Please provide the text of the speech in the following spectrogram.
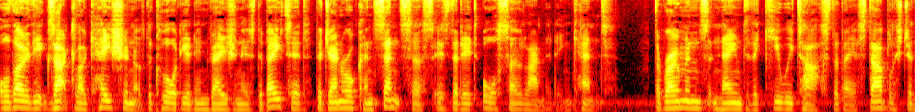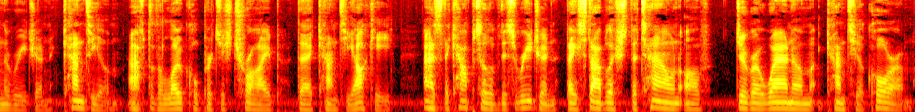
Although the exact location of the Claudian invasion is debated, the general consensus is that it also landed in Kent. The Romans named the civitas that they established in the region Cantium, after the local British tribe, the Cantiaci. As the capital of this region, they established the town of Durovernum Cantiacorum,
